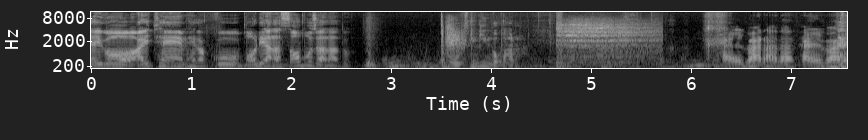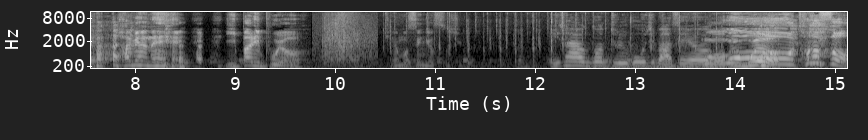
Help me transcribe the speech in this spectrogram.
야 이거 아이템 해갖고 머리 하나 써보자 나도. 어 생긴 거 봐라. 살발하다 살발해. 화면에 이빨이 보여. 개 못생겼어 지금. 이상한 건 들고 오지 마세요. 어 이거 뭐야? 오 터졌어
